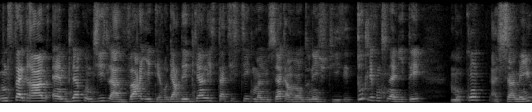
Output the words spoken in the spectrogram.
Instagram aime bien qu'on utilise la variété. Regardez bien les statistiques. Moi, je me souviens qu'à un moment donné, j'utilisais toutes les fonctionnalités. Mon compte n'a jamais eu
